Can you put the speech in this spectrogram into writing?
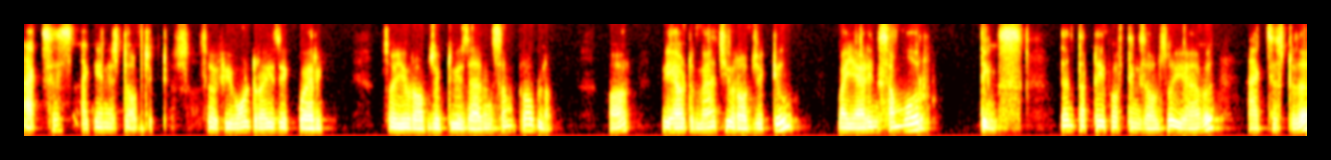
access against objectives. So if you want to raise a query so your objective is having some problem or we have to match your objective by adding some more things. Then that type of things also you have access to the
